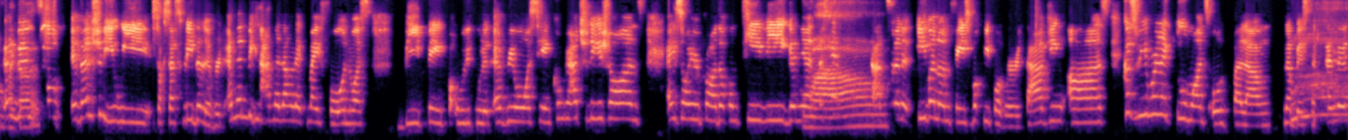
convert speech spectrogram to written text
Oh and then, gosh. so eventually, we successfully delivered. And then bigla na lang, like, my phone was beeping paulit-ulit. Everyone was saying, congratulations! I saw your product on TV, ganyan. Kasi Wow. That's when it, even on Facebook, people were tagging us because we were like two months old pa lang na business. And then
